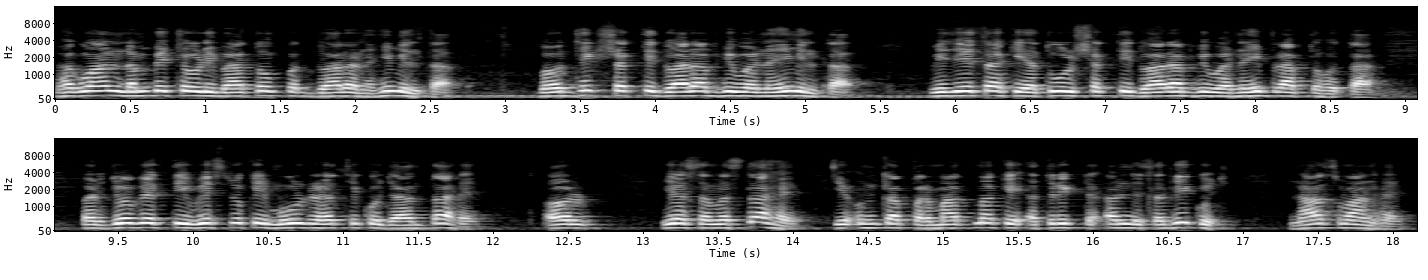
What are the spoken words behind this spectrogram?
भगवान लंबे चौड़ी बातों पर द्वारा नहीं मिलता। बौद्धिक शक्ति द्वारा भी वह नहीं मिलता। विजेता की अतुल शक्ति द्वारा भी वह नहीं प्राप्त होता। पर जो व्यक्ति विश्व के मूल रहस्य को जानता है और यह समझता है कि उनका परमात्मा के अतिरिक्त अन्य सभी कुछ नाशवान है,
